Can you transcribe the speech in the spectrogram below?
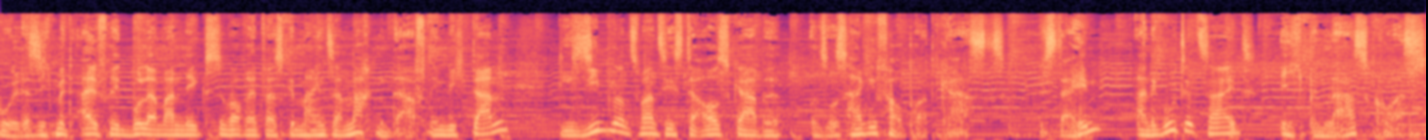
cool, dass ich mit Alfred Bullermann nächste Woche etwas gemeinsam machen darf. Nämlich dann die 27. Ausgabe unseres HGV-Podcasts. Bis dahin, eine gute Zeit. Ich bin Lars Kors.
